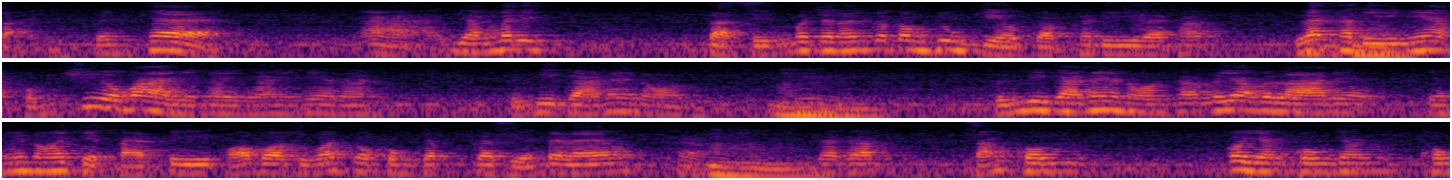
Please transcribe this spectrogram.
สัย เป็นแค่อ่ายังไม่ได้ตัดสิน เพราะฉะนั้นก็ต้องยุ่งเกี่ยวกับคดีแล้วครับ และคดีเนี้ยผมเชื่อว่ายังไงไงเนี่ยนะถึงดีการแน่นอนอืมถึงดีการแน่นอนครับ ระยะเวลาเนี่ยอย่างน้อยๆเจ็ดแปดปีผอบสุวัสด์ก็คงจะเกษียณไปแล้วครับอืมนะครับ สังคมก็ยังคงยังคง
